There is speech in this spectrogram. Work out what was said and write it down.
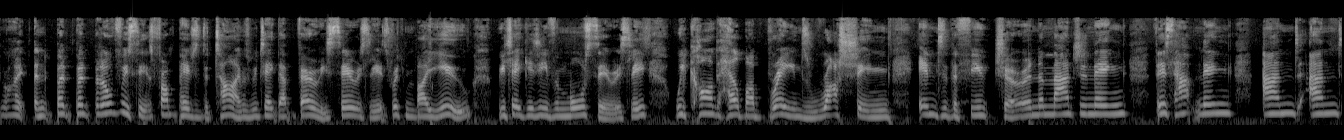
Right, and but but but obviously it's front page of the Times. We take that very seriously. It's written by you. We take it even more seriously. We can't help our brains rushing into the future and imagining this happening and and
